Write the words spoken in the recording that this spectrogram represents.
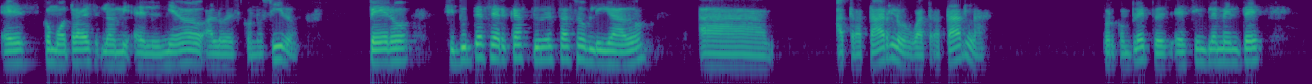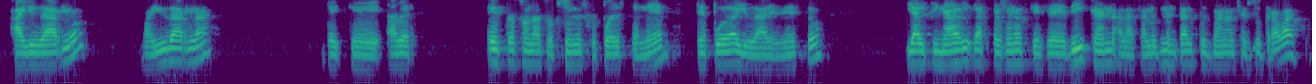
es como otra vez el miedo a lo desconocido. Pero si tú te acercas, tú no estás obligado a, tratarlo o a tratarla por completo. Es, simplemente ayudarlo o ayudarla de que, a ver, estas son las opciones que puedes tener, te puedo ayudar en esto. Y al final las personas que se dedican a la salud mental pues van a hacer su trabajo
